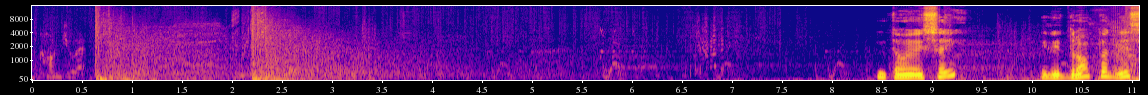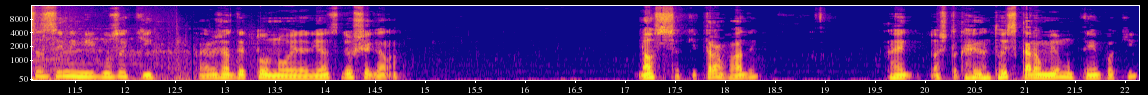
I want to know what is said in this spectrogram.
The conduit. Então é isso aí. Ele dropa desses inimigos aqui. O cara já detonou ele ali antes de eu chegar lá. Nossa, que travado, hein? Carreg... Acho que tá carregando dois caras ao mesmo tempo aqui.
